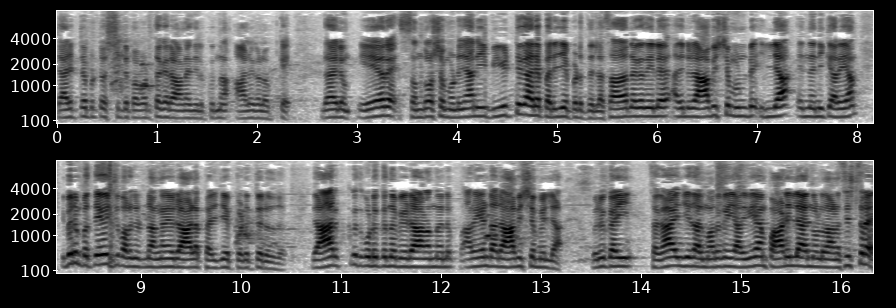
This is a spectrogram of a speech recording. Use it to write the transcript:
ചാരിറ്റബിൾ ട്രസ്റ്റിന്റെ പ്രവർത്തകരാണ് നിൽക്കുന്ന ആളുകളൊക്കെ. എന്തായാലും ഏറെ സന്തോഷമുണ്ട്. ഞാൻ ഈ വീട്ടുകാരെ പരിചയപ്പെടുത്തില്ല. സാധാരണഗതിയിൽ അതിനൊരു ആവശ്യമുണ്ട് ഇല്ല എന്ന് എനിക്കറിയാം. ഇവരും പ്രത്യേകിച്ച് പറഞ്ഞിട്ടുണ്ട് അങ്ങനെ ഒരാളെ പരിചയപ്പെടുത്തരുത്. ഇത് ആർക്ക് കൊടുക്കുന്ന വീടാണെന്ന് അറിയേണ്ട ഒരു ആവശ്യമില്ല. ഒരു കൈ സഹായം ചെയ്താൽ മറുകൈ അറിയാൻ പാടില്ല എന്നുള്ളതാണ്. സിസ്റ്ററെ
